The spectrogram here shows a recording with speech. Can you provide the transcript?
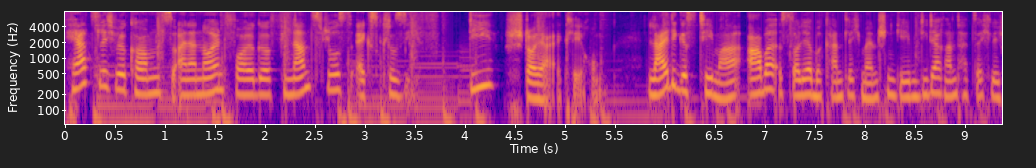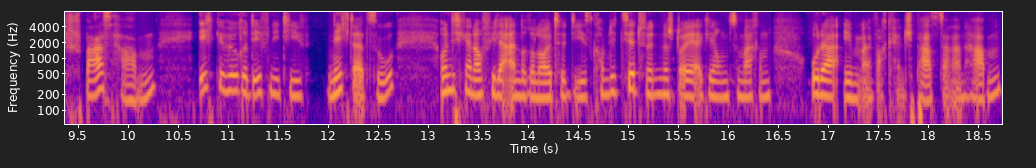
Herzlich willkommen zu einer neuen Folge Finanzfluss exklusiv. Die Steuererklärung. Leidiges Thema, aber es soll ja bekanntlich Menschen geben, die daran tatsächlich Spaß haben. Ich gehöre definitiv nicht dazu. Und ich kenne auch viele andere Leute, die es kompliziert finden, eine Steuererklärung zu machen oder eben einfach keinen Spaß daran haben.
